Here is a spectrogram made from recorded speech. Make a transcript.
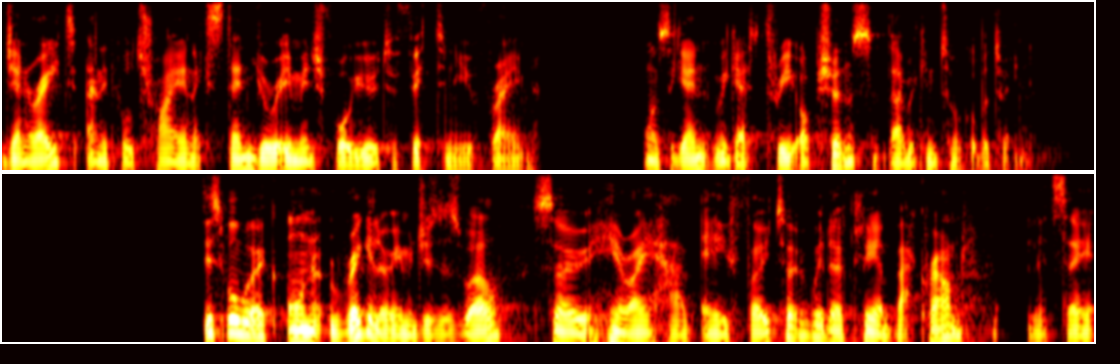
Generate and it will try and extend your image for you to fit the new frame. Once again, we get three options that we can toggle between. This will work on regular images as well. So here I have a photo with a clear background. Let's say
